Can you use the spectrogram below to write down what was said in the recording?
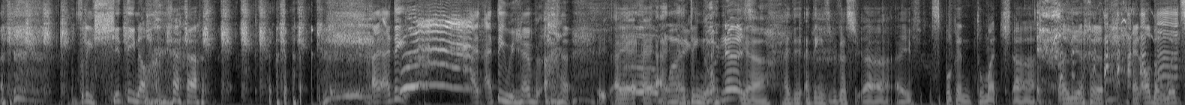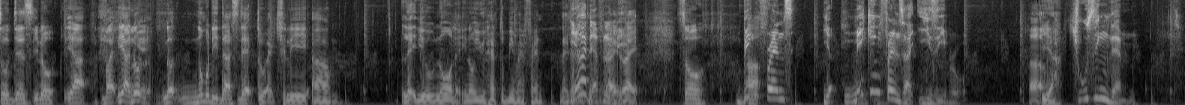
pretty shitty now. I, I think. I, I think we have. I, I, I, I, Oh I think. I- goodness. yeah, I, thi- I think it's because uh, I've spoken too much uh, earlier, and all the words so just you know yeah. But yeah, Okay. no, no, nobody does that to actually um, let you know that you know you have to be my friend. That Yeah, definitely. Right, right. So Being uh, friends, yeah, making friends are easy, bro. Uh, Yeah. Choosing them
